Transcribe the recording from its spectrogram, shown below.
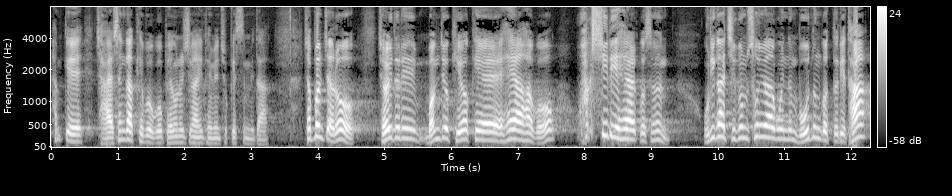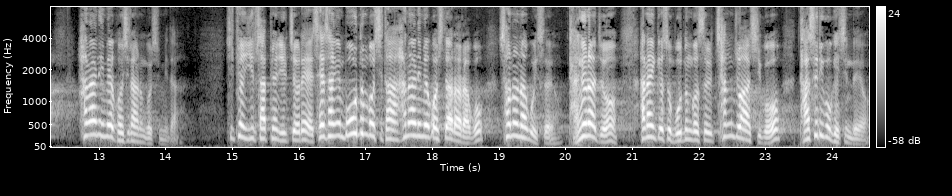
함께 잘 생각해 보고 배우는 시간이 되면 좋겠습니다. 첫 번째로 저희들이 먼저 기억해야 하고 확실히 해야 할 것은 우리가 지금 소유하고 있는 모든 것들이 다 하나님의 것이라는 것입니다. 시편 24편 1절에 세상의 모든 것이 다 하나님의 것이다라고 선언하고 있어요. 당연하죠. 하나님께서 모든 것을 창조하시고 다스리고 계신데요.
